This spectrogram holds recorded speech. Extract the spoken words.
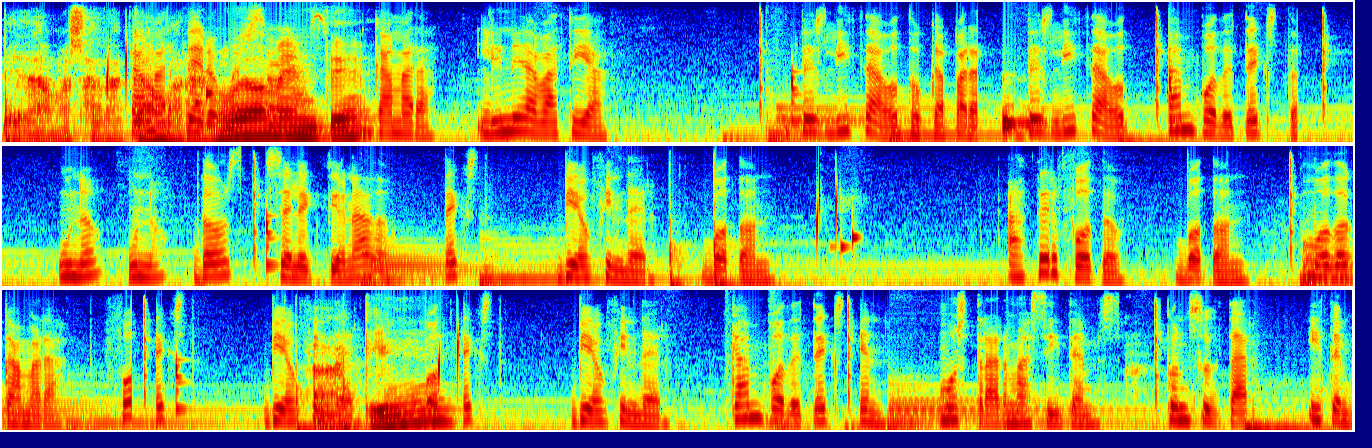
Le damos a la Cámara nuevamente. personas. Cámara. Línea vacía. Desliza o toca para. Desliza o campo de texto. 1, 1, 2. Seleccionado. Text. Viewfinder. Botón. Hacer foto. Botón. Modo cámara. Fo text. Viewfinder. Aquí. Bot text. Viewfinder. Campo de text en. Mostrar más ítems. Consultar. Ítem.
